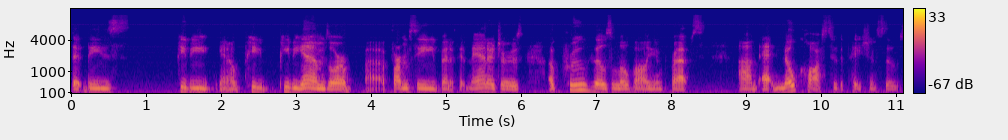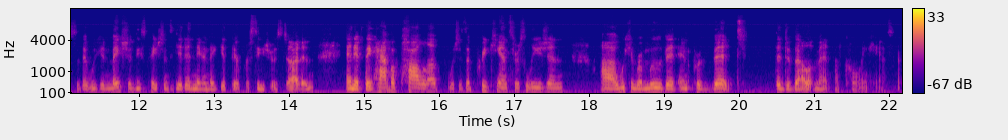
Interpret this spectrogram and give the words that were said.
that these PB, you know, P, PBMs or uh, pharmacy benefit managers approve those low volume preps um, at no cost to the patients so, so that we can make sure these patients get in there and they get their procedures done. And, and if they have a polyp, which is a precancerous lesion, uh, we can remove it and prevent the development of colon cancer.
